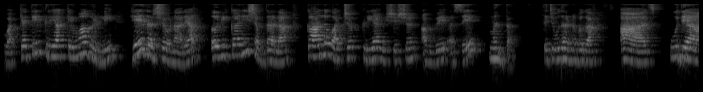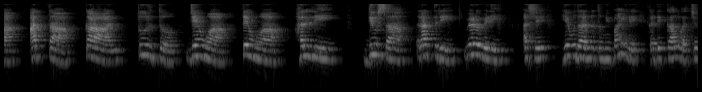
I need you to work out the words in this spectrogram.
वाक्यातील क्रिया केव्हा घडली हे दर्शवणाऱ्या अविकारी शब्दाला कालवाचक क्रियाविशेषण अव्यय असे म्हणतात. त्याची उदाहरणं बघा. आज उद्या आत्ता काल तूर्त जेव्हा तेव्हा हल्ली दिवसा रात्री वेळोवेळी असे हे उदाहरण तुम्ही पाहिले का ते कालवाचक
